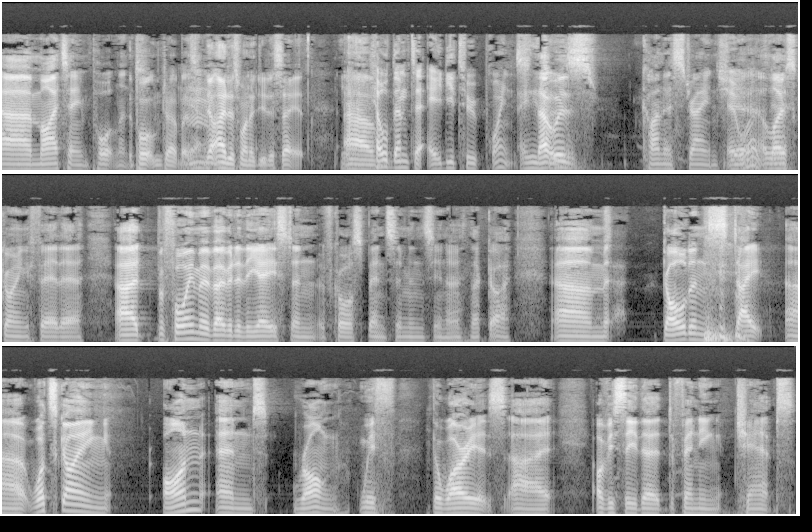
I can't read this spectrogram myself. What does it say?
Uh, my team, Portland. The Portland Trailblazers. No, I just wanted you to say it. Yeah. Um, held them to 82 points. Eighty- That was kind of strange. It yeah, was, a low yeah. scoring affair there. Uh, before we move over to the east, and of course Ben Simmons, you know that guy. Um, Golden State. Uh, what's going on and wrong with the Warriors? Uh, obviously, the defending champs.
